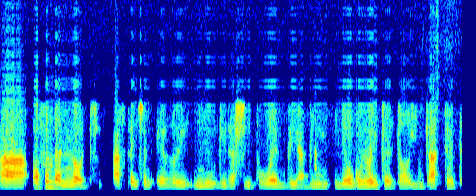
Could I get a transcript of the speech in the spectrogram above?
uh, often than not, after each and every new leadership, when they are being inaugurated or inducted,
